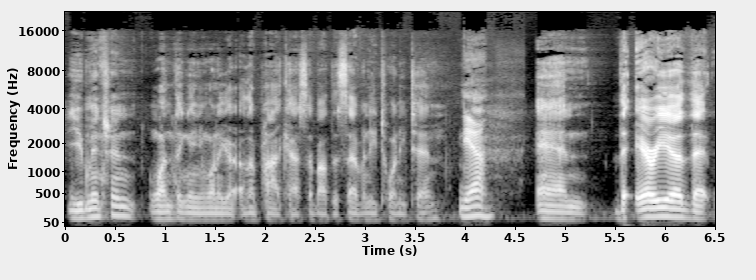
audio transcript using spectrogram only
You mentioned one thing in one of your other podcasts about the 70 20 10. Yeah. And the area that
